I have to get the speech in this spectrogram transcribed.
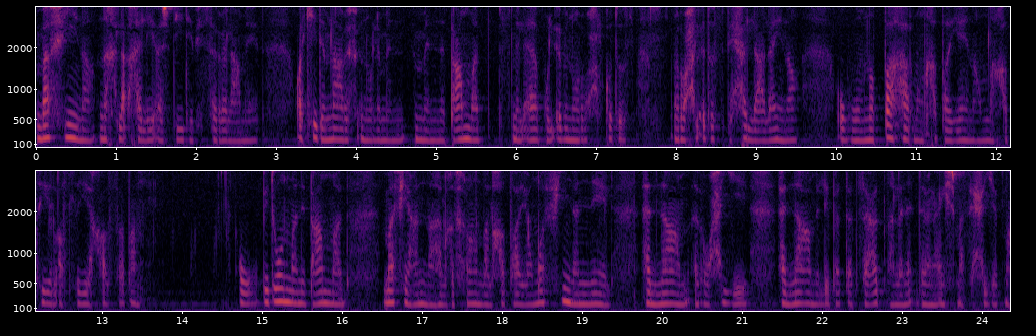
ما فينا نخلق خليقة جديدة بسر العماد. وأكيد بنعرف إنه لما من نتعمد باسم الآب والابن والروح القدس الروح القدس بيحل علينا ومنطهر من خطايانا ومن الخطية الأصلية خاصة. وبدون ما نتعمد ما في عنا هالغفران للخطايا وما فينا ننال هالنعم الروحية هالنعم اللي بدها تساعدنا لنقدر نعيش مسيحيتنا.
